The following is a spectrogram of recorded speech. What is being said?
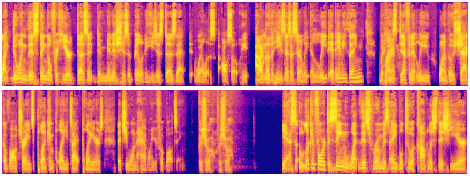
like doing this thing over here doesn't diminish his ability. He just does that well as also. He I don't know that he's necessarily elite at anything, but he's definitely one of those jack of all trades, plug and play type players that you want to have on your football team. For sure. For sure. Yeah, so looking forward to seeing what this room is able to accomplish this year.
